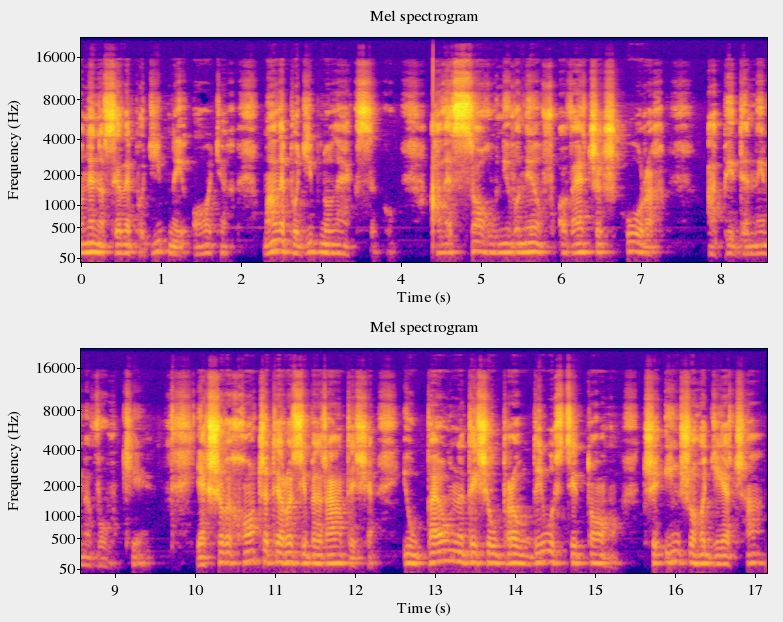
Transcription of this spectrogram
Вони носили подібний одяг, мали подібну лексику, але зовні вони в овечих шкурах, а під ними вовки. Якщо ви хочете розібратися і впевнитися у правдивості того чи іншого діяча,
